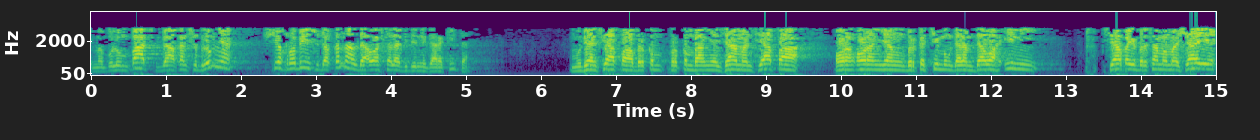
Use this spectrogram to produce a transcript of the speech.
94 bahkan sebelumnya Syekh Robi sudah kenal dakwah salafi di negara kita. Kemudian siapa berkembangnya zaman, siapa orang-orang yang berkecimpung dalam dakwah ini, siapa yang bersama masyayikh,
